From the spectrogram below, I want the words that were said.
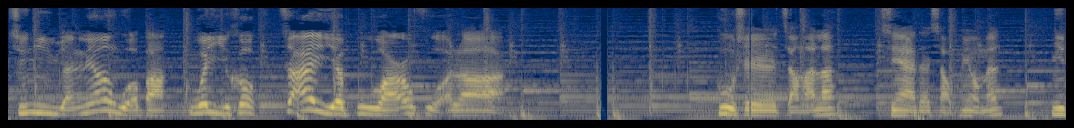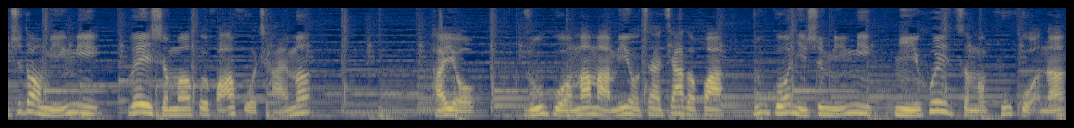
请你原谅我吧。我以后再也不玩火了。故事讲完了，亲爱的小朋友们，你知道明明为什么会划火柴吗？还有，如果妈妈没有在家的话，如果你是明明，你会怎么扑火呢？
